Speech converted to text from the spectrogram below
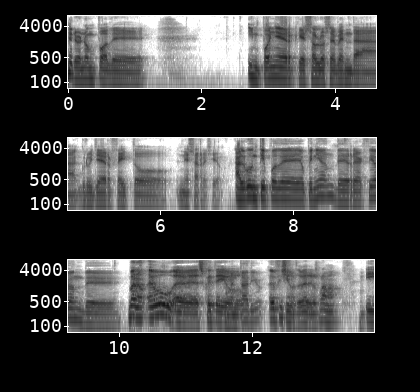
pero non pode impoñer que solo se venda gruller feito nesa región. Algún tipo de opinión, de reacción, de Bueno, eu eh, escoitei comentario. o eu fixen os deberes, Rama, mm. e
